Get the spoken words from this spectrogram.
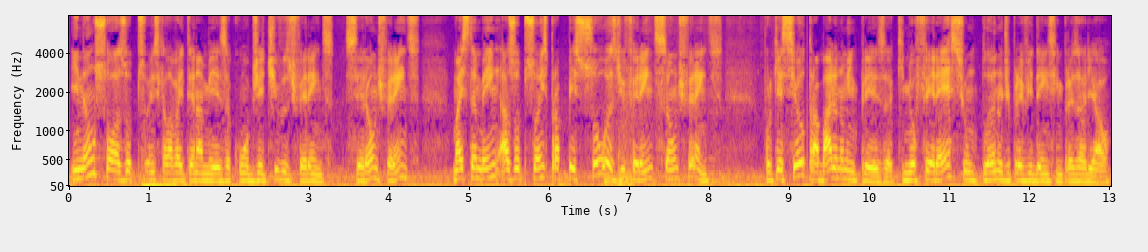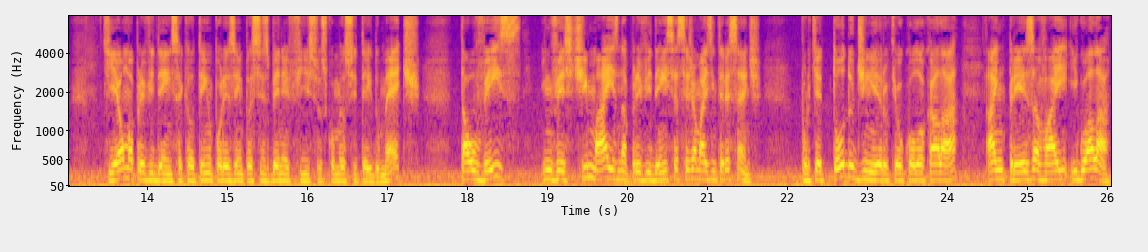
E não só as opções que ela vai ter na mesa com objetivos diferentes serão diferentes, mas também as opções para pessoas diferentes são diferentes. Porque se eu trabalho numa empresa que me oferece um plano de previdência empresarial, que é uma previdência que eu tenho, por exemplo, esses benefícios, como eu citei do match, talvez investir mais na previdência seja mais interessante. Porque todo o dinheiro que eu colocar lá, a empresa vai igualar.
